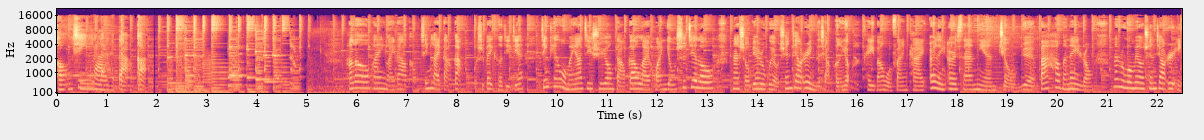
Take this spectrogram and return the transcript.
同心来祷告。Hello，欢迎来到同心来祷告，我是贝壳姐姐。今天我们要继续用祷告来环游世界喽。那手边如果有宣教日影的小朋友，可以帮我翻开二零二三年九月八号的内容。那如果没有宣教日影，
